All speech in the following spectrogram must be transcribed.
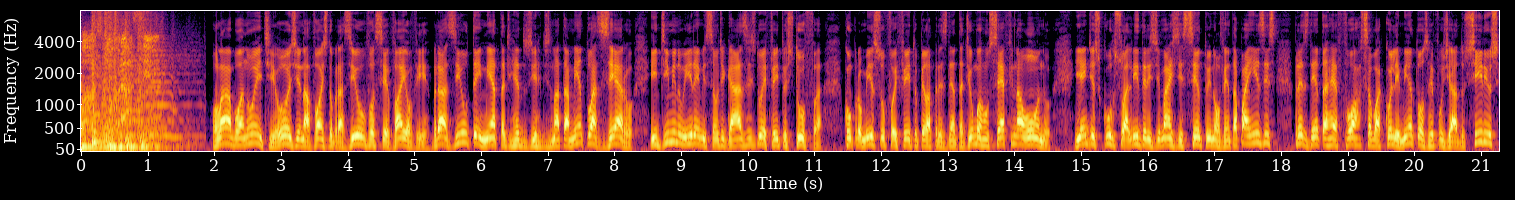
Voz do Brasil. Olá, boa noite. Hoje na Voz do Brasil você vai ouvir: Brasil tem meta de reduzir desmatamento a zero e diminuir a emissão de gases do efeito estufa. Compromisso foi feito pela presidenta Dilma Rousseff na ONU. E em discurso a líderes de mais de 190 países, presidenta reforça o acolhimento aos refugiados sírios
